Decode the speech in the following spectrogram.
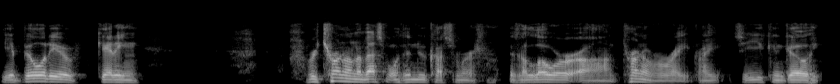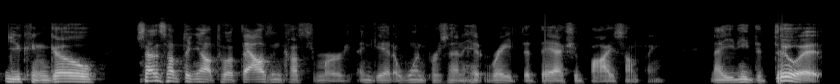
the ability of getting return on investment with a new customer is a lower uh, turnover rate, right? So you can go, you can go send something out to a thousand customers and get a one percent hit rate that they actually buy something. Now you need to do it,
